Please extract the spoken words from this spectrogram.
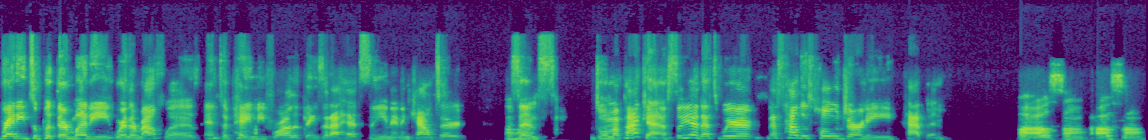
ready to put their money where their mouth was and to pay me for all the things that I had seen and encountered uh-huh. since doing my podcast. So yeah, that's where that's how this whole journey happened. Well, awesome, awesome.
